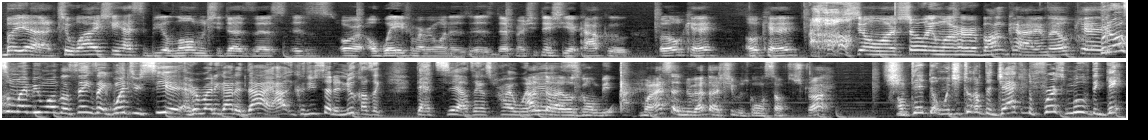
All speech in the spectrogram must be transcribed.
but yeah, to why she has to be alone when she does this is, or away from everyone is, is different. She thinks she a kaku, but okay, okay. she don't want to show anyone her bankai. I'm like, okay. But it also might be one of those things like once you see it, everybody got to die. Because you said a nuke, I was like, that's it. I was like, that's probably what I it thought it was gonna be when I said nuke. I thought she was going self destruct. She did though. When she took off the jacket, the first move to get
